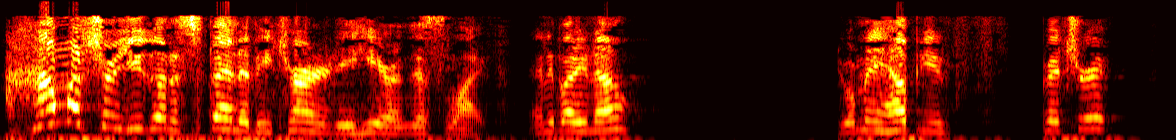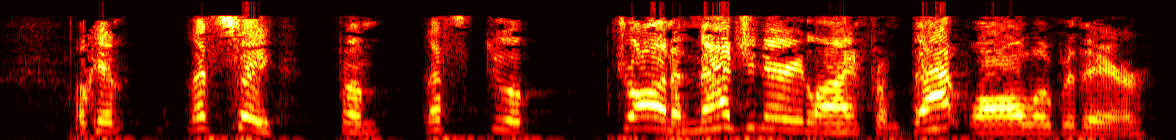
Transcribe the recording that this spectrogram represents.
How much are you going to spend of eternity here in this life? Anybody know? Do you want me to help you picture it? Okay, let's say from, let's do a, draw an imaginary line from that wall over there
